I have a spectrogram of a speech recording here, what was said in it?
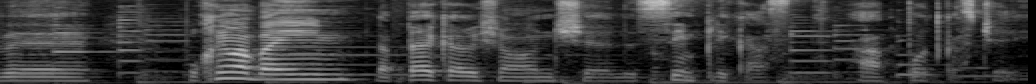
וברוכים הבאים לפרק הראשון של סימפליקאסט, הפודקאסט שלי.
